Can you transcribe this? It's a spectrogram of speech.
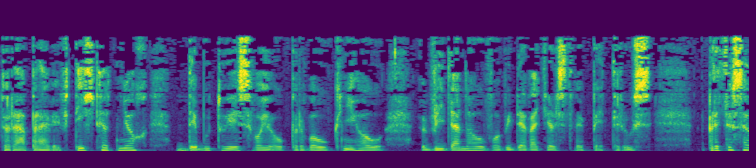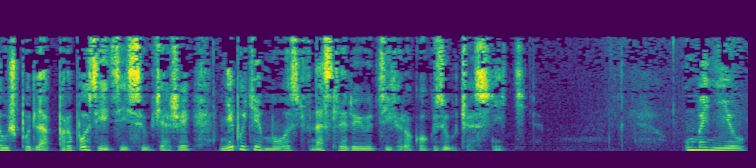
ktorá práve v týchto dňoch debutuje svojou prvou knihou vydanou vo vydavateľstve Petrus, preto sa už podľa propozícií súťaže nebude môcť v nasledujúcich rokoch zúčastniť. Umeniu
